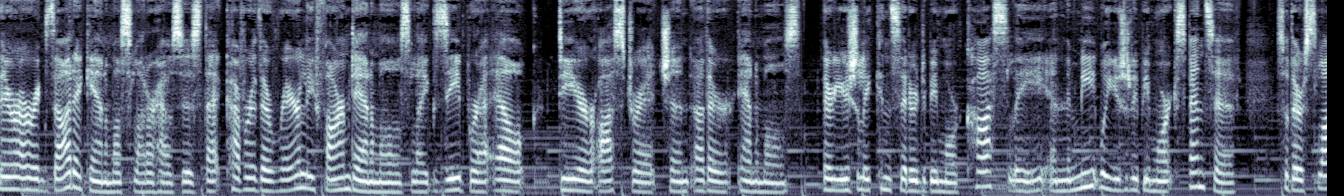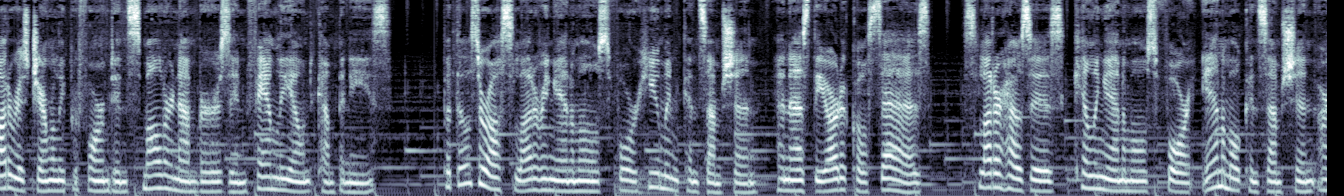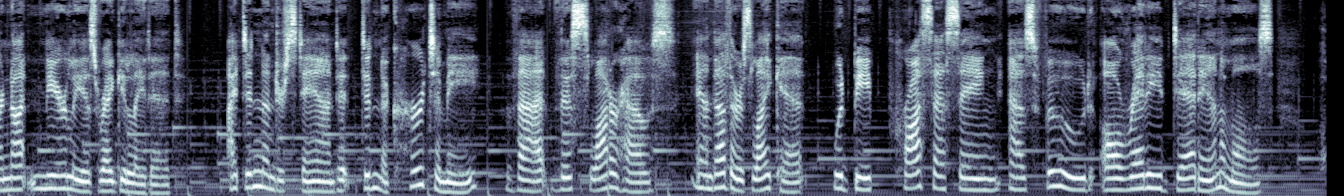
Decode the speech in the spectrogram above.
There are exotic animal slaughterhouses that cover the rarely farmed animals like zebra, elk, deer, ostrich, and other animals. They're usually considered to be more costly, and the meat will usually be more expensive so their slaughter is generally performed in smaller numbers in family owned companies. But those are all slaughtering animals for human consumption, and as the article says, slaughterhouses killing animals for animal consumption are not nearly as regulated. I didn't understand, it didn't occur to me that this slaughterhouse and others like it would be processing as food already dead animals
